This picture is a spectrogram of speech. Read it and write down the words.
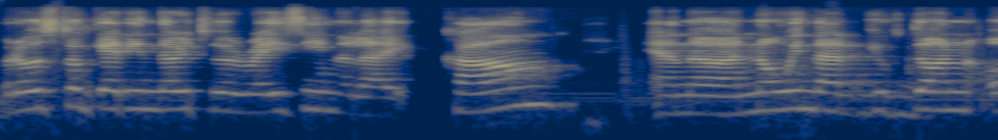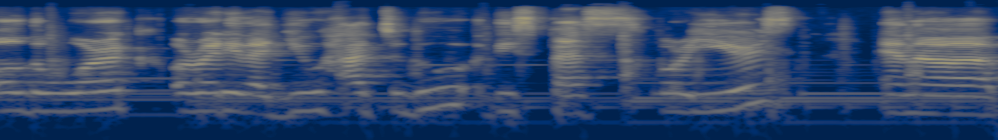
but also getting there to the racing like calm and uh, knowing that you've done all the work already that you had to do these past four years and uh,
